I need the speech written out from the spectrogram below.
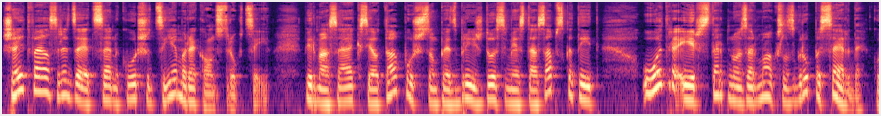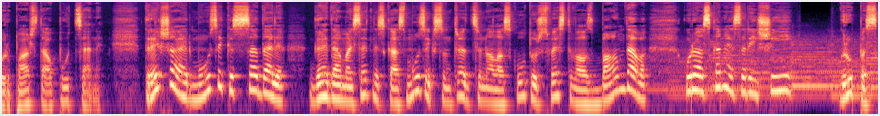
šeit vēlas redzēt sena kuršu ciema rekonstrukciju. Pirmās ēkas jau tapušas un pēc brīža dosimies tās apskatīt, Otra ir starpnozara mākslas grupa Serde, kuru pārstāv puceni. Trešā ir mūzikas sadaļa, gaidāmais etniskās mūzikas un tradicionālās kultūras festivāls Bandava, kurā skanēs arī šī grupas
